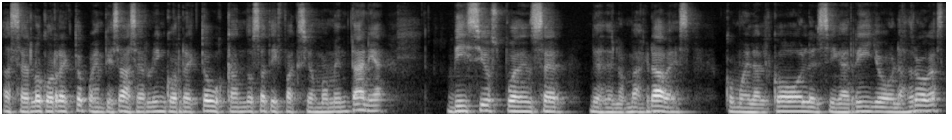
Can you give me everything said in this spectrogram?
hacer lo correcto, pues empiezas a hacer lo incorrecto buscando satisfacción momentánea. Vicios pueden ser desde los más graves, como el alcohol, el cigarrillo o las drogas,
